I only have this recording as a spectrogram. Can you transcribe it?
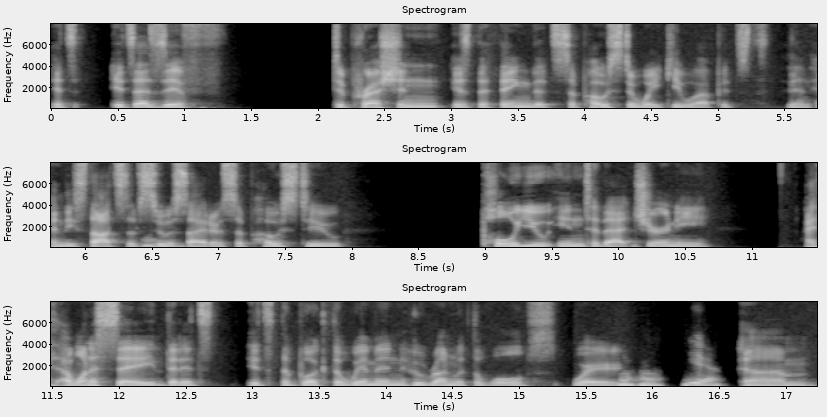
it's it's as if depression is the thing that's supposed to wake you up it's and, and these thoughts of Mm. suicide are supposed to pull you into that journey i, I want to say that it's it's the book the women who run with the wolves where Mhm. Yeah. um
